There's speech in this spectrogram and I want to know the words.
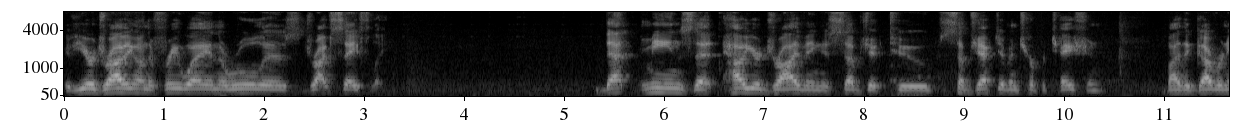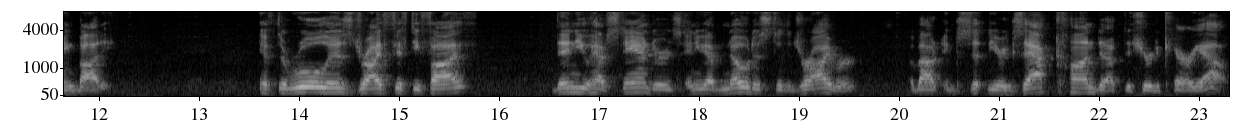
if you're driving on the freeway and the rule is drive safely, that means that how you're driving is subject to subjective interpretation by the governing body. If the rule is drive 55, then you have standards and you have notice to the driver about ex- your exact conduct that you're to carry out.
